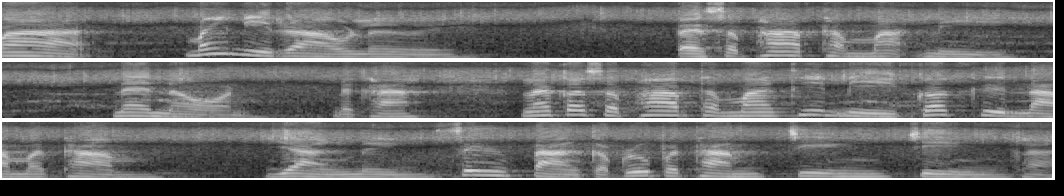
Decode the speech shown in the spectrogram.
ว่าไม่มีเราเลย แต่สภาพธรรมะมี แน่นอนนะคะ แล้วก็สภาพธรรมะที่มีก็คือนามธรรมอย่างหนึ่ง ซึ่งต่างกับรูปธรรมจริงๆค่ะ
